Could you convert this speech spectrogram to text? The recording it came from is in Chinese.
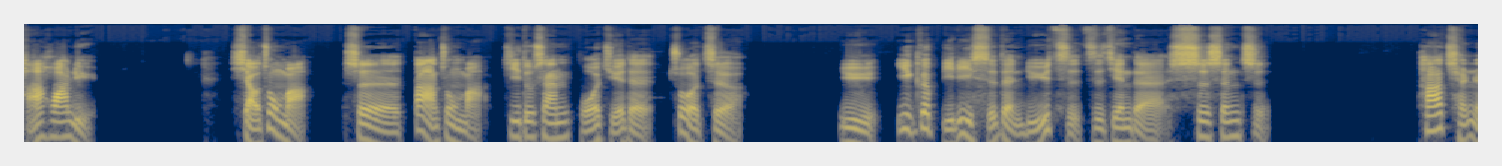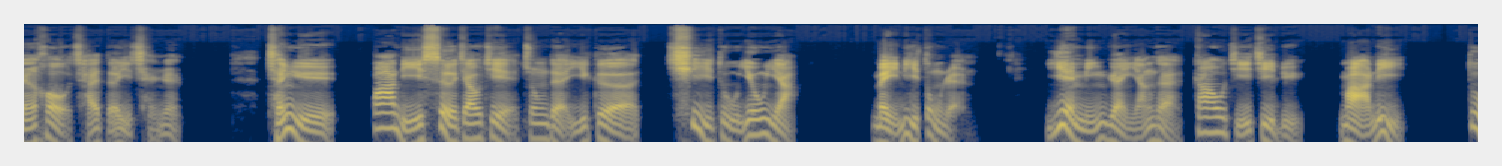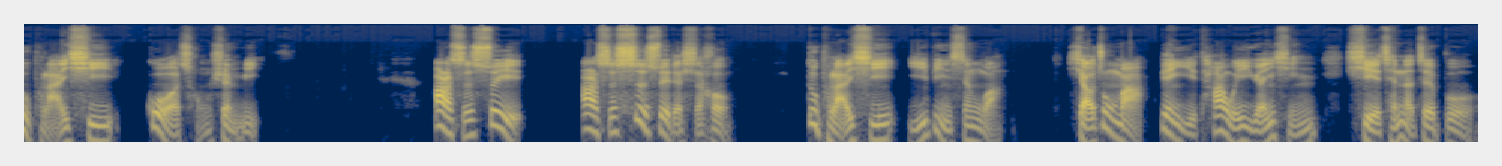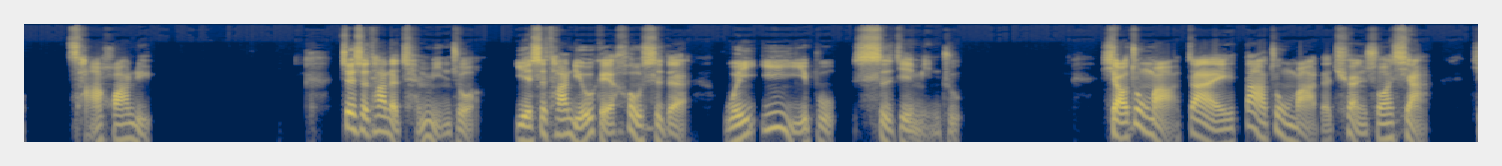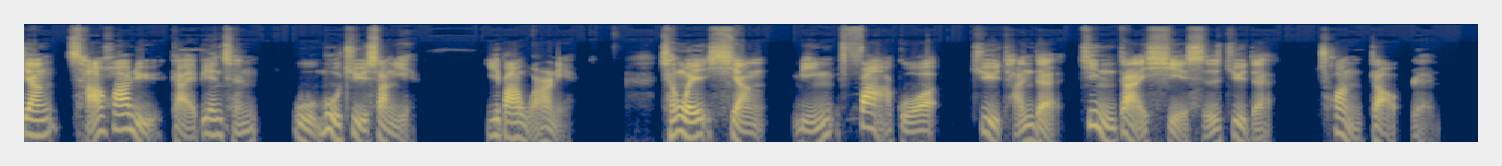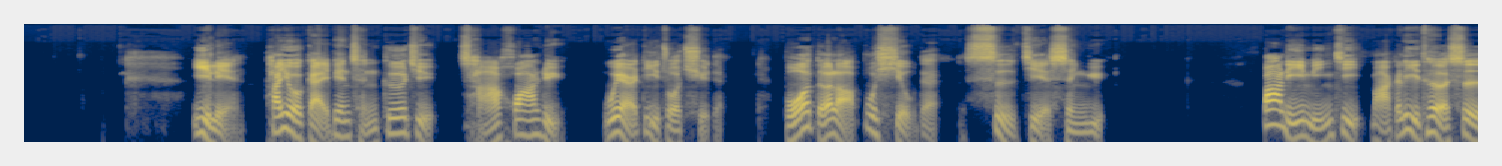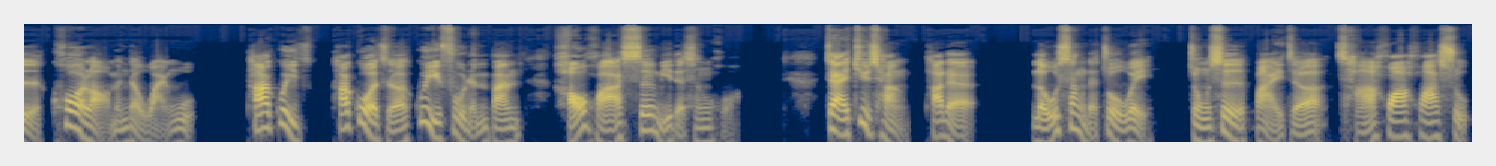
茶花女。小仲马是大仲马基督山伯爵的作者与一个比利时的女子之间的私生子。他成人后才得以承认，曾与巴黎社交界中的一个气度优雅、美丽动人、艳名远扬的高级妓女玛丽·杜普莱西过从甚密。二十岁、二十四岁的时候，杜普莱西一病身亡，小仲马便以他为原型写成了这部《茶花女》，这是他的成名作，也是他留给后世的唯一一部世界名著。小仲马在大仲马的劝说下，将《茶花女》改编成五幕剧上演。一八五二年，成为响名法国剧坛的近代写实剧的创造人。一年，他又改编成歌剧《茶花女》，威尔第作曲的，博得了不朽的世界声誉。巴黎名妓玛格丽特是阔佬们的玩物，她贵，她过着贵妇人般。豪华奢靡的生活，在剧场，他的楼上的座位总是摆着茶花花束。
